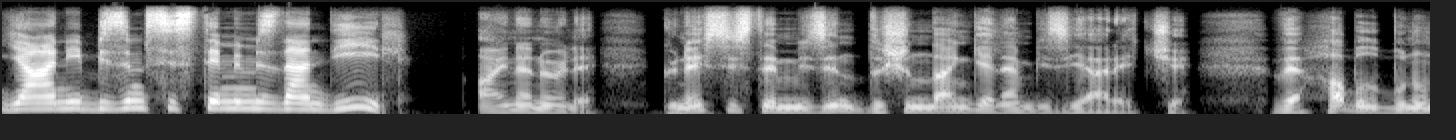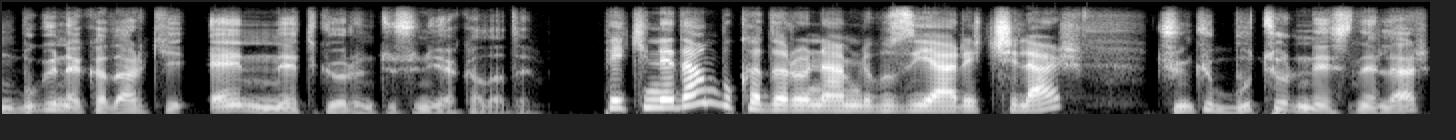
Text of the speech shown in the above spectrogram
Yani bizim sistemimizden değil. Aynen öyle. Güneş sistemimizin dışından gelen bir ziyaretçi. Ve Hubble bunun bugüne kadarki en net görüntüsünü yakaladı. Peki neden bu kadar önemli bu ziyaretçiler? Çünkü bu tür nesneler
